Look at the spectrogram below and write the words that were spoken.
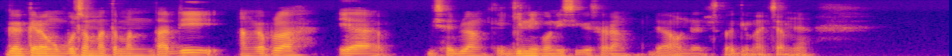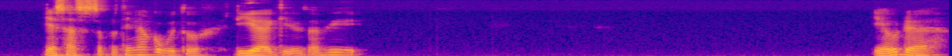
gara-gara ngumpul sama teman tadi anggaplah ya bisa bilang kayak gini kondisi gue sekarang down dan sebagainya macamnya ya saat seperti ini aku butuh dia gitu tapi ya udah.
